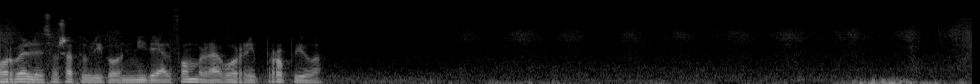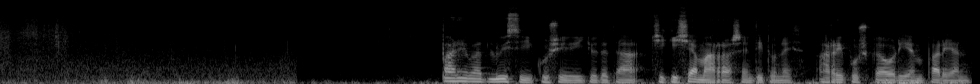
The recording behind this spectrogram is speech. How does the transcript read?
horbelez osaturiko nire alfombra gorri propioa. Pare bat luizi ikusi ditut eta txikixa marra sentitu naiz, harripuska horien parean.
